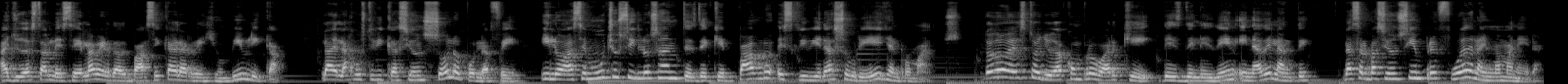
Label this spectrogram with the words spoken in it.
Ayuda a establecer la verdad básica de la religión bíblica la de la justificación solo por la fe, y lo hace muchos siglos antes de que Pablo escribiera sobre ella en Romanos. Todo esto ayuda a comprobar que, desde el Edén en adelante, la salvación siempre fue de la misma manera.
